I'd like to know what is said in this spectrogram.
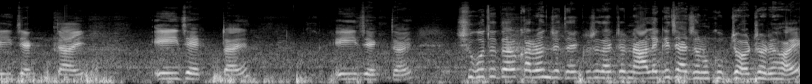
এই যে একটায়, এই যে একটায়, এই যে একটায়। শুকোতে দেওয়ার কারণ যাতে একটার সাথে একটা না লেগে যায় যেন খুব ঝরঝরে হয়।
